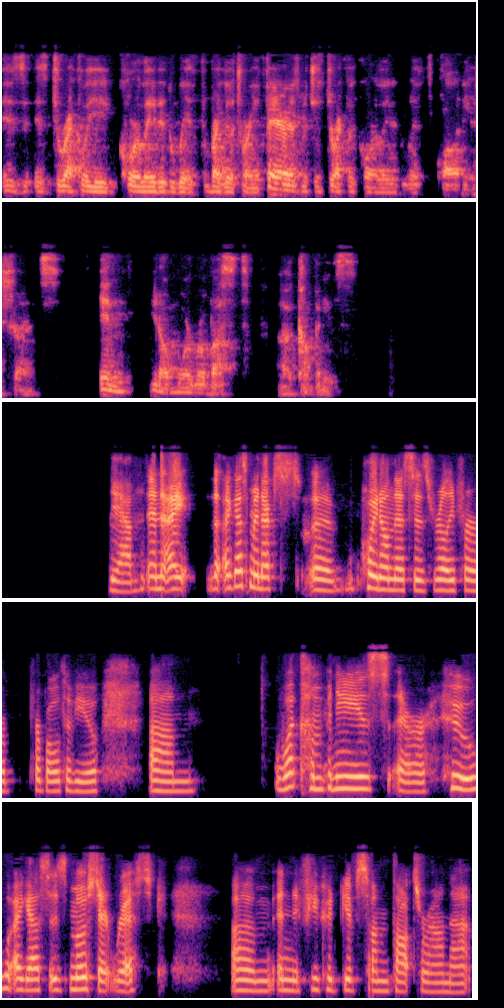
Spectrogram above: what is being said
is is directly correlated with regulatory affairs, which is directly correlated with quality assurance in you know more robust uh, companies. Yeah, and I I guess my next uh, point on this is really for for both of you. Um, what companies or who, I guess, is most at risk. Um, and if you could give some thoughts around that.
